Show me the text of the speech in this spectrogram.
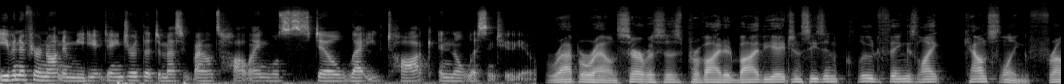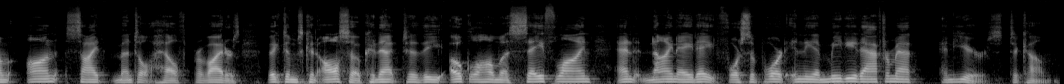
Even if you're not in immediate danger, the domestic violence hotline will still let you talk and they'll listen to you. Wraparound services provided by the agencies include things like counseling from on site mental health providers. Victims can also connect to the Oklahoma Safe Line and 988 for support in the immediate aftermath and years to come.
